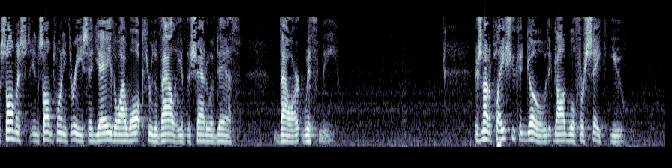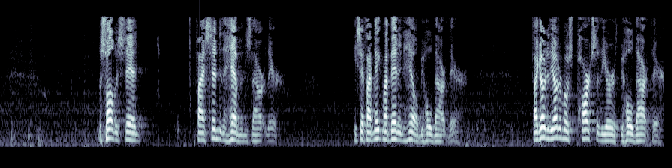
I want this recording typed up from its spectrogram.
The psalmist in Psalm 23 said, Yea, though I walk through the valley of the shadow of death, thou art with me. There's not a place you can go that God will forsake you. The psalmist said, If I ascend to the heavens, thou art there. He said, If I make my bed in hell, behold, thou art there. If I go to the uttermost parts of the earth, behold, thou art there.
